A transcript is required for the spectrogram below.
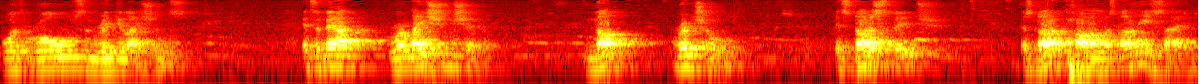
with rules and regulations. It's about relationship, not ritual. It's not a speech. It's not a poem. It's not an essay.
